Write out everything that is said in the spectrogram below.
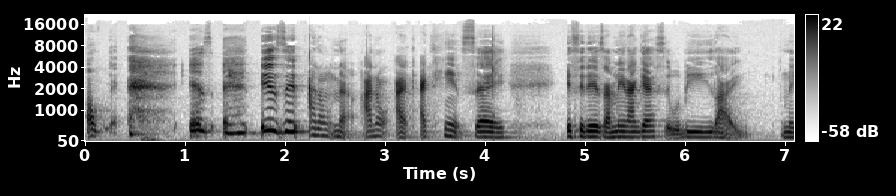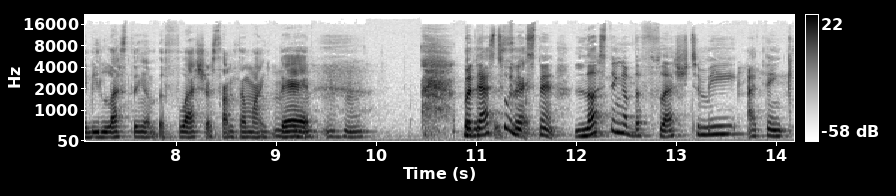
oh is is it i don't know i don't I, I can't say if it is i mean i guess it would be like maybe lusting of the flesh or something like Mm-hmm, that But that's to an extent. Lusting of the flesh to me, I think,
